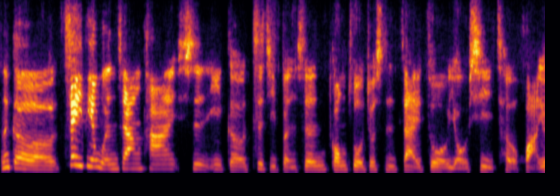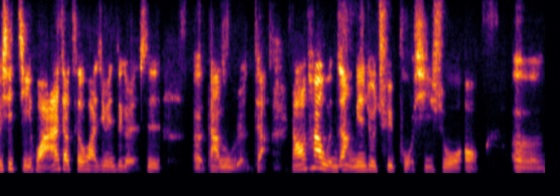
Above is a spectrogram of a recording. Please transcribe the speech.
那个这一篇文章，它是一个自己本身工作就是在做游戏策划、游戏计划，啊叫策划，因为这个人是。呃，大陆人这样，然后他的文章里面就去剖析说，哦，呃，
